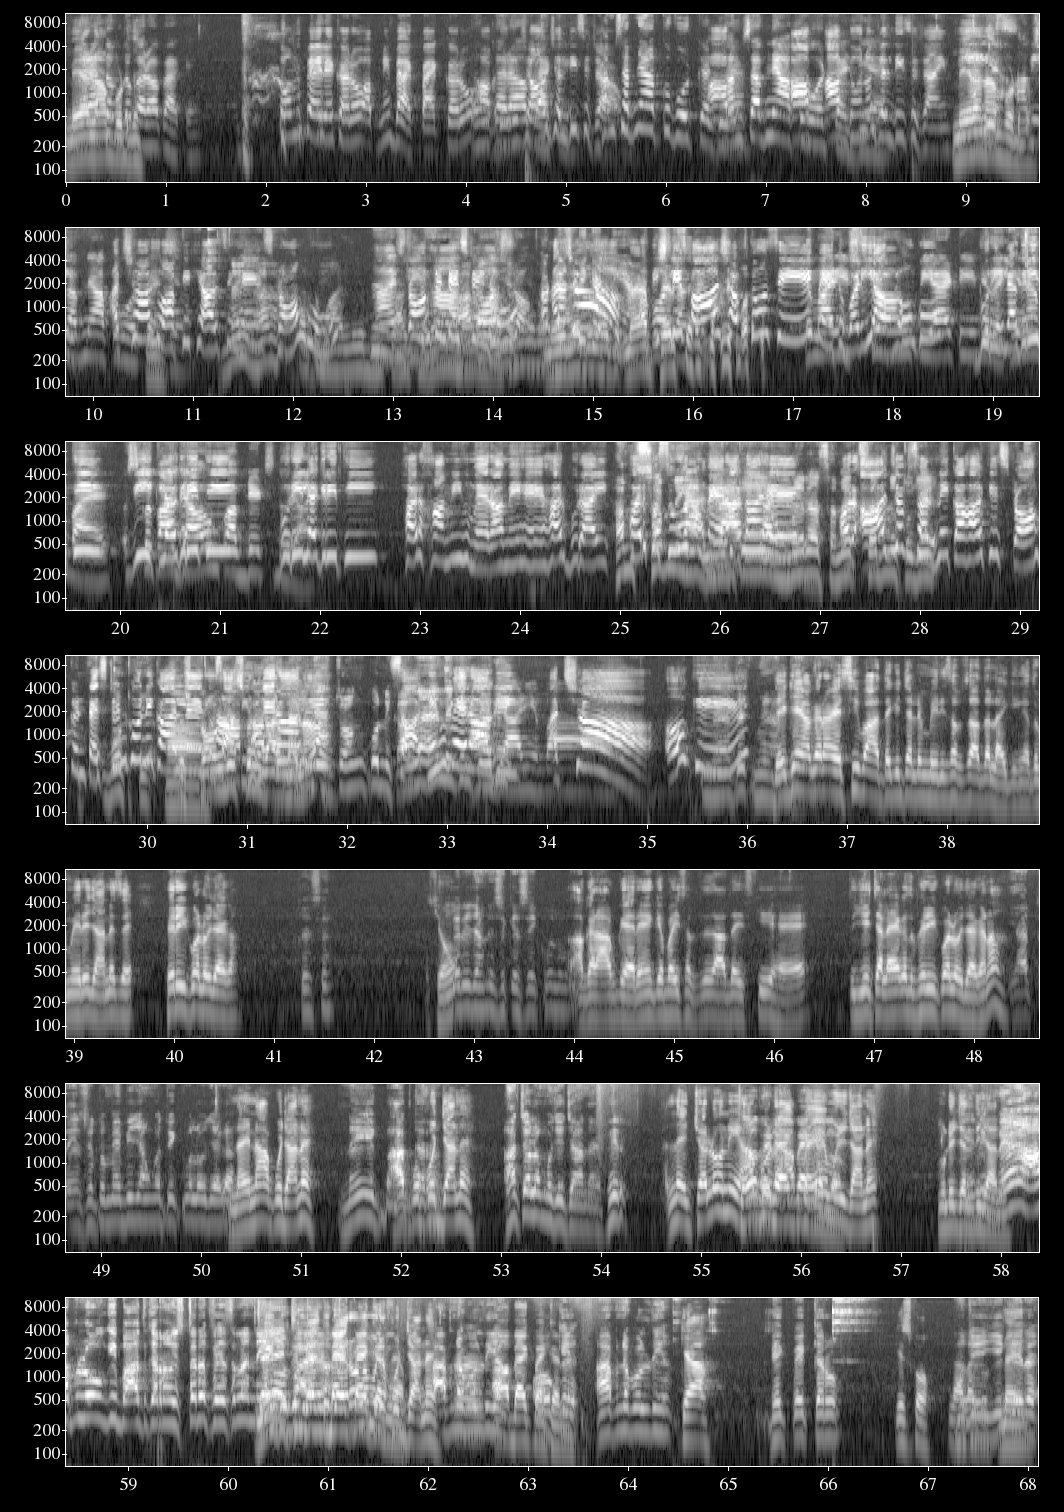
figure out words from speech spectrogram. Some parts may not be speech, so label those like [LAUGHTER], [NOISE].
मेरा नाम तुम तो करो पैकिंग तुम पहले करो अपनी बैग पैक करो आप करो दोनों जाओ जल्दी से जाओ हम सबने आपको वोट कर दिया हम सबने आपको आप, वोट आप कर दोनों जल्दी से जाएँ। मेरा नाम पुट हम सबने आपको अच्छा तो आपके ख्याल से मैं हाँ, स्ट्रांग हूँ? हाँ स्ट्रांग हाँ, कंटेस्टेंट बहुत हूँ। अच्छा मैं पिछले पाँच हफ्तों से मैं तो बड़ी आप लोगों को बुरी लग रही थी वीक लग रही थी बुरी लग रही थी। हर खामी हुमेरा में है हर बुराई हम हर कसूर हुमेरा का है। और आज जब सर ने कहा कि स्ट्रॉन्ग कंटेस्टेंट को। निकालना है तो साथ ही को हुमेरा आ गई। स्ट्रॉन्ग को साथ ही है हुमेरा आ लेकिन आ गई। अच्छा ओके देखें अगर ऐसी बात है कि चले मेरी सबसे ज़्यादा लाइकिंग है तो मेरे जाने से फिर इक्वल हो जाएगा। कैसे? क्यों? तेरे जाने से कैसे इक्वल अगर आप कह रहे हैं कि भाई सबसे ज़्यादा इसकी है तो ये चला जाएगा तो फिर इक्वल हो जाएगा ना? यार तो ऐसे तो मैं भी जाऊँगा तो इक्वल हो जाएगा। नहीं ना आपको जाना है? नहीं एक बात आपको कर। खुद जाना है? हाँ चलो मुझे जाना है फिर। नहीं चलो नहीं आप कर लो। मुझे जाना है। मुझे जल्दी जाना है। मैं आप लोगों की बात कर रहा हूँ इस तरह फैसला नहीं नहीं है। मैं तो कह रहा हूँ मुझे खुद जाना है। आपने बोल दिया। बैग पैक ओके, करना। आपने बोल दिया। क्या? बैग पैक करो। किसको? मुझे ये। कह रहे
